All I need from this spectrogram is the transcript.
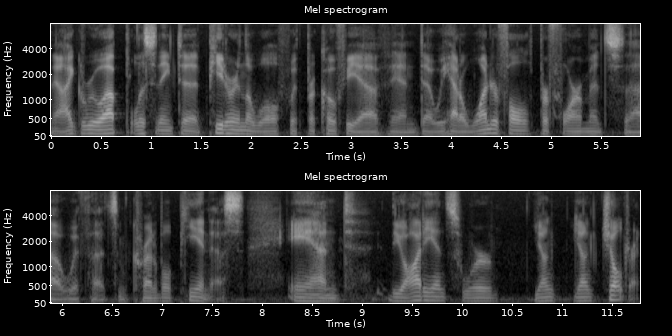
Now, I grew up listening to Peter and the Wolf with Prokofiev, and uh, we had a wonderful performance uh, with uh, some incredible pianists. And the audience were young, young children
